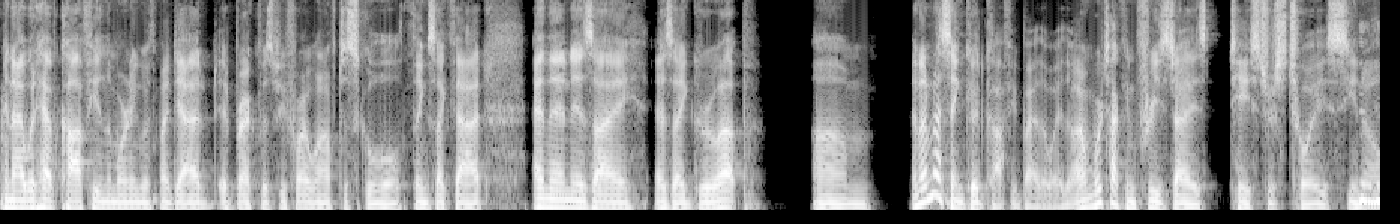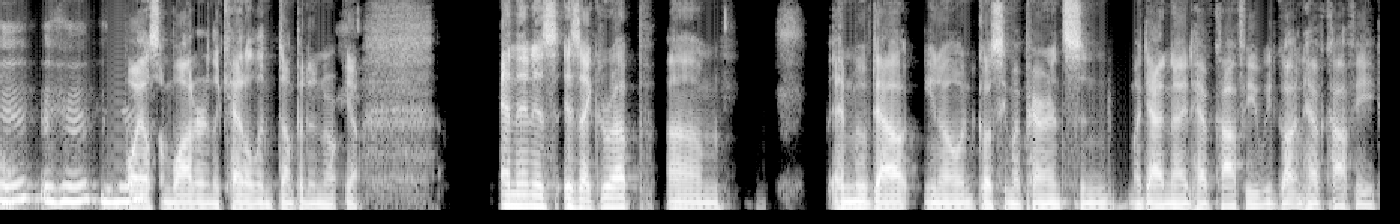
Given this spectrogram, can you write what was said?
and I would have coffee in the morning with my dad at breakfast before I went off to school, things like that. And then as I as I grew up, um, and I'm not saying good coffee, by the way. Though we're talking freeze dried taster's choice. You know, Mhm, mhm, mhm. boil some water in the kettle and dump it in. You know, and then as as I grew up, um, and moved out, you know, and go see my parents and my dad and I'd have coffee. We'd go out and have coffee.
